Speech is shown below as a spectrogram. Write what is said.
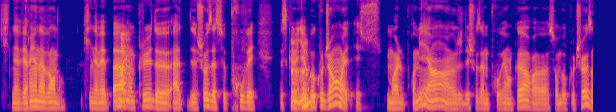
qui n'avaient rien à vendre qui n'avaient pas non plus de, de, choses à se prouver. Parce qu'il y a mmh beaucoup de gens, et, moi le premier, hein, j'ai des choses à me prouver encore euh, sur beaucoup de choses.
